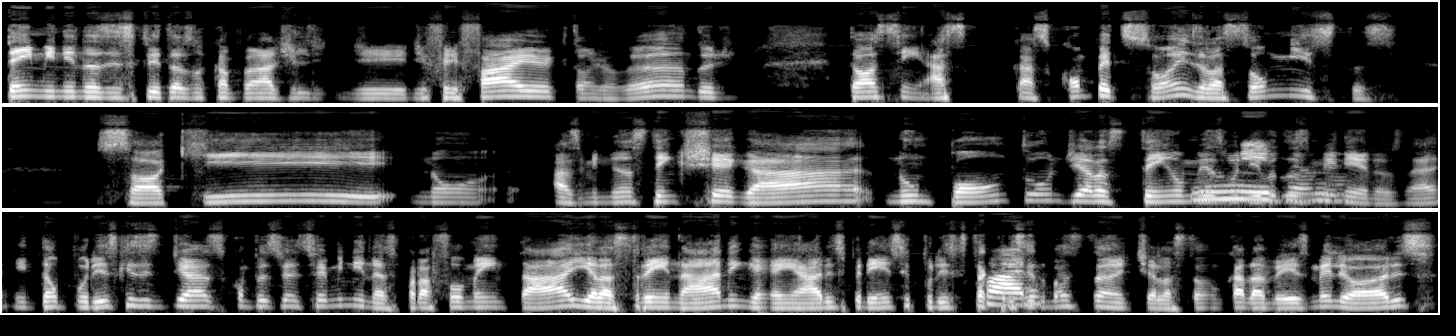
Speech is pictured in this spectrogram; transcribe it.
tem meninas inscritas no campeonato de, de, de Free Fire que estão jogando. Então, assim, as, as competições elas são mistas. Só que não, as meninas têm que chegar num ponto onde elas têm o mesmo nível, nível dos né? meninos, né? Então, por isso que existem as competições femininas, para fomentar e elas treinarem, ganhar experiência, e por isso que está claro. crescendo bastante. Elas estão cada vez melhores.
